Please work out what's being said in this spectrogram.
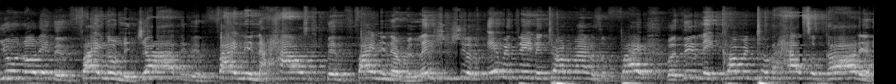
You don't know they've been fighting on the job, they've been fighting in the house, been fighting in their relationship. Everything they turn around is a fight, but then they come into the house of God and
